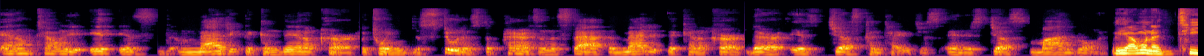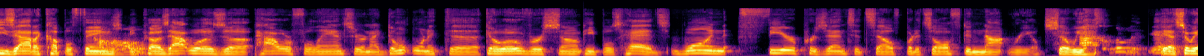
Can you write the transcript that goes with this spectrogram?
And I'm telling you, it is the magic that can then occur between the students, the parents, and the staff. The magic that can occur there is just contagious and it's just mind blowing. Yeah, I want to tease out a couple things because that was a powerful answer, and I don't want it to go over some people's heads. One, fear presents itself, but it's often not real. So we, absolutely, yeah. yeah so we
